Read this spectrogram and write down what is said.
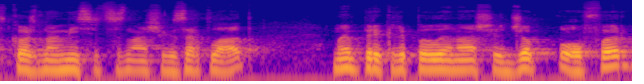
з кожного місяця з наших зарплат. Ми прикріпили наш job offer,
